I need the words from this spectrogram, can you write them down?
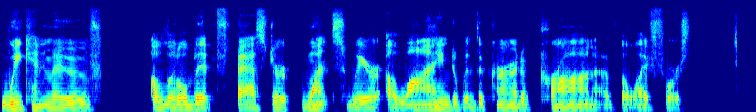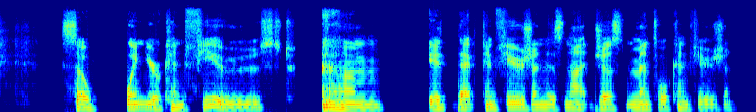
we can move a little bit faster once we're aligned with the current of prana of the life force. So when you're confused, it that confusion is not just mental confusion.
